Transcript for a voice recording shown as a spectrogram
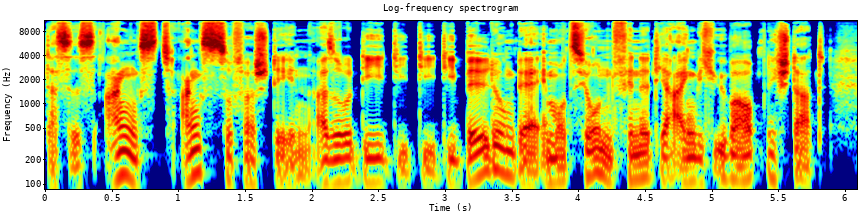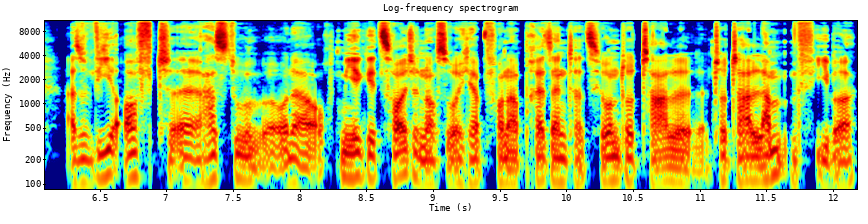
Das ist Angst, Angst zu verstehen. Also die, die, die, die Bildung der Emotionen findet ja eigentlich überhaupt nicht statt. Also wie oft äh, hast du, oder auch mir geht's heute noch so, ich habe vor einer Präsentation total, total Lampenfieber.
